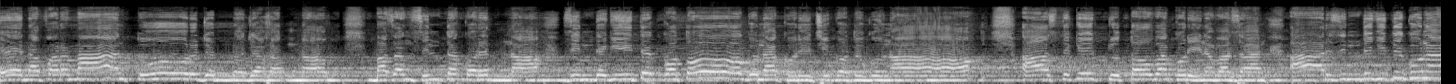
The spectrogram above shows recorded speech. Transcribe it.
হে না ফরমান, তোর জন্য জাহান্নাম। বাজান চিন্তা করেন না। জিন্দগিতে কত গুনাহ করেছি, কত গুনাহ। আজ থেকে একটু তওবা করি না বাজান। আর জিন্দগিতে গুনাহ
